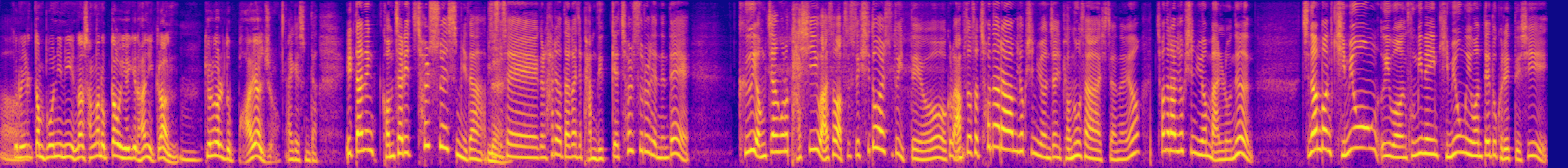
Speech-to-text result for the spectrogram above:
어, 그러나 일단 본인이 난 상관없다고 얘기를 하니까 음, 결과를 더 봐야죠. 알겠습니다. 일단은 검찰이 철수했습니다. 네. 압수수색을 하려다가 이제 밤 늦게 철수를 했는데 그 영장으로 다시 와서 압수수색 시도할 수도 있대요. 음. 그럼 앞서서 천하람 혁신위원장이 변호사시잖아요. 천하람 혁신위원 말로는 지난번 김용 의원, 국민의힘 김용 의원 때도 그랬듯이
